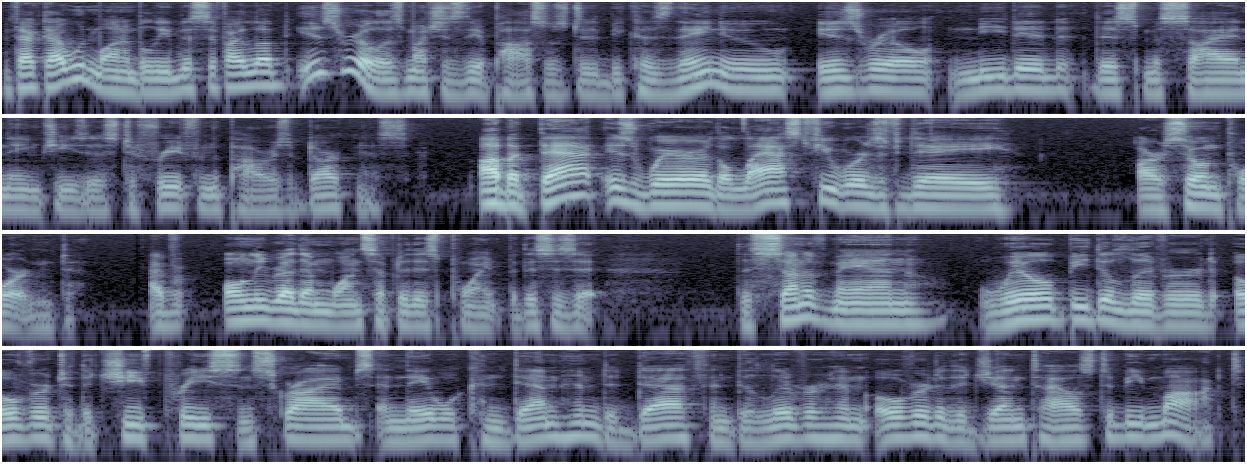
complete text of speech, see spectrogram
In fact, I wouldn't want to believe this if I loved Israel as much as the apostles did, because they knew Israel needed this Messiah named Jesus to free it from the powers of darkness. Ah, but that is where the last few words of today are so important. I've only read them once up to this point, but this is it. The Son of Man will be delivered over to the chief priests and scribes, and they will condemn him to death and deliver him over to the Gentiles to be mocked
